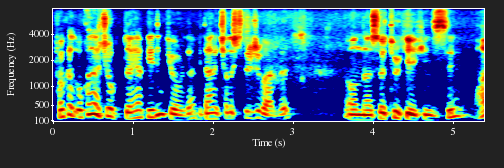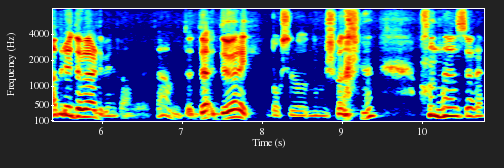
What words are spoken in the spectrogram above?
Fakat o kadar çok dayak yedim ki orada. Bir tane çalıştırıcı vardı. Ondan sonra Türkiye ikincisi. Habire döverdi beni falan. Tamam mı? Dö- döverek boksör olunmuş falan. Ondan sonra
